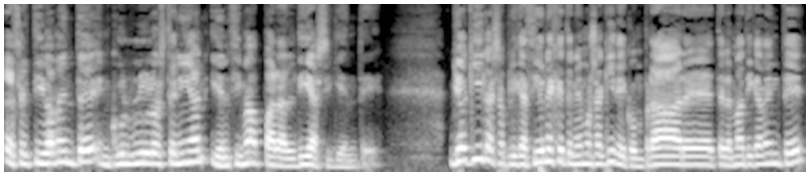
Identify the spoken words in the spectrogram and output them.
efectivamente en Cool Blue los tenían y encima para el día siguiente. Yo aquí las aplicaciones que tenemos aquí de comprar eh, telemáticamente,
